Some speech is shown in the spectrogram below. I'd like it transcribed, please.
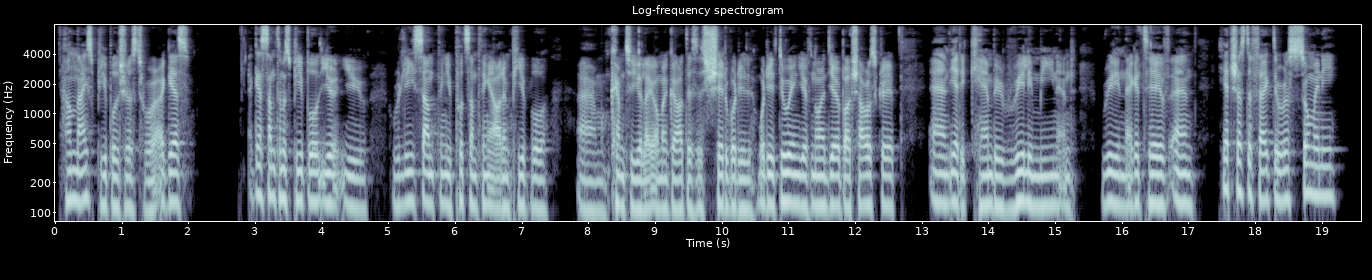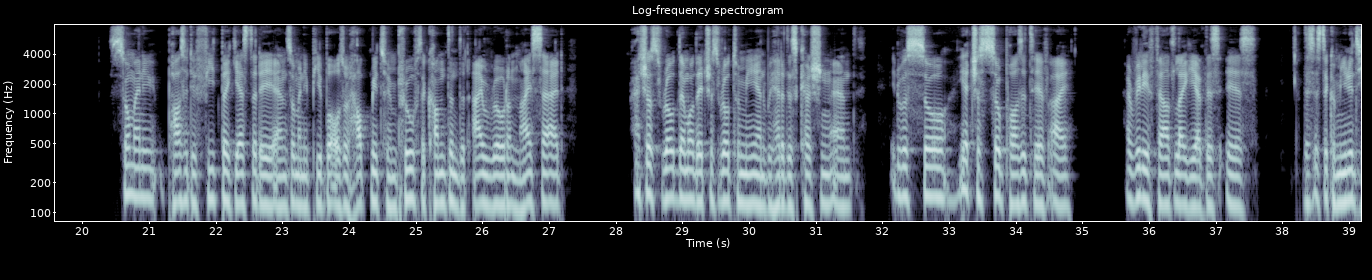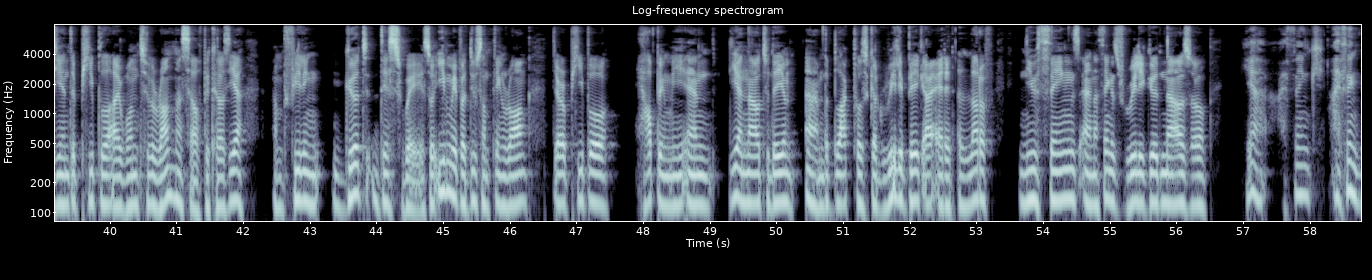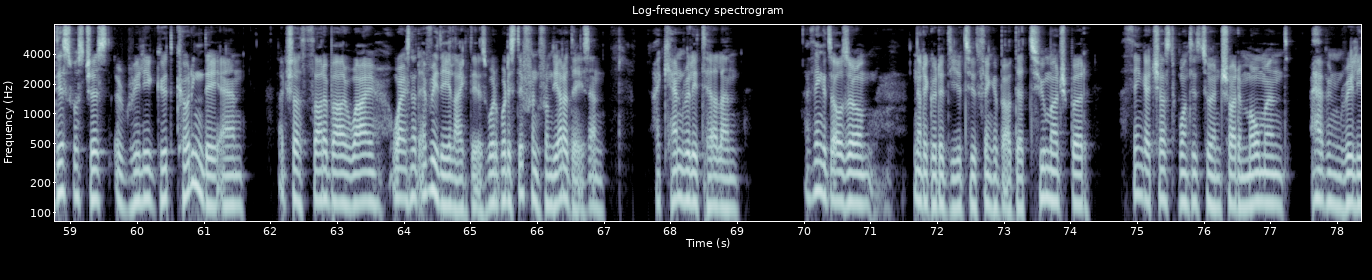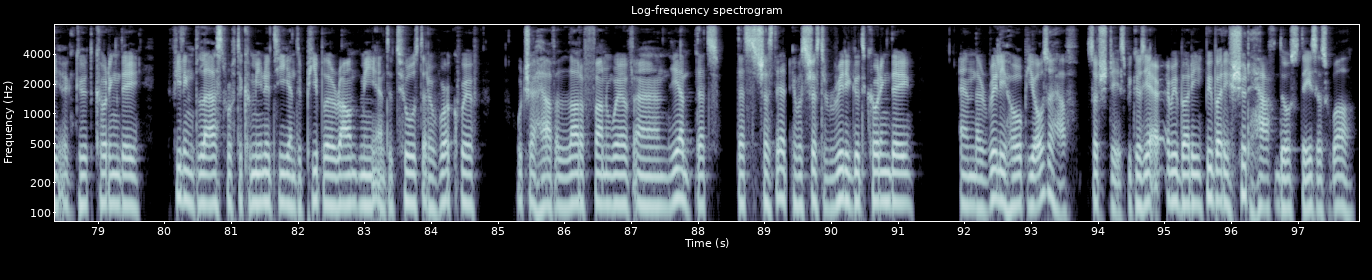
how nice people just were. I guess, I guess sometimes people you you release something, you put something out, and people um, come to you like, "Oh my god, this is shit! What are you what are you doing? You have no idea about JavaScript." And yet, it can be really mean and really negative. And yet, just the fact there were so many, so many positive feedback yesterday, and so many people also helped me to improve the content that I wrote on my side. I just wrote them, or they just wrote to me, and we had a discussion, and it was so yeah, just so positive. I I really felt like yeah, this is this is the community and the people I want to around myself because, yeah, I'm feeling good this way. So even if I do something wrong, there are people helping me. And yeah, now today, um, the blog post got really big. I added a lot of new things and I think it's really good now. So yeah, I think, I think this was just a really good coding day. And I just thought about why, why is not every day like this? What, what is different from the other days? And I can't really tell. And I think it's also not a good idea to think about that too much, but I think I just wanted to enjoy the moment, having really a good coding day, feeling blessed with the community and the people around me and the tools that I work with, which I have a lot of fun with. And yeah, that's that's just it. It was just a really good coding day. And I really hope you also have such days because yeah, everybody everybody should have those days as well.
